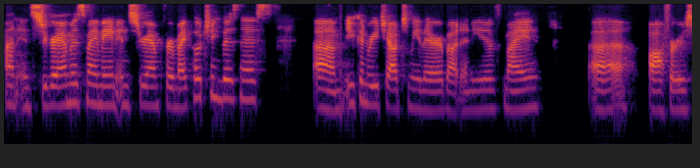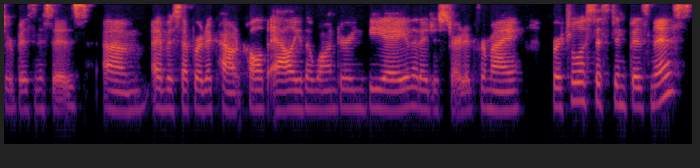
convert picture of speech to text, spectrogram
on Instagram is my main Instagram for my coaching business. Um, you can reach out to me there about any of my uh, offers or businesses. Um, I have a separate account called Ali the Wandering VA that I just started for my virtual assistant business.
